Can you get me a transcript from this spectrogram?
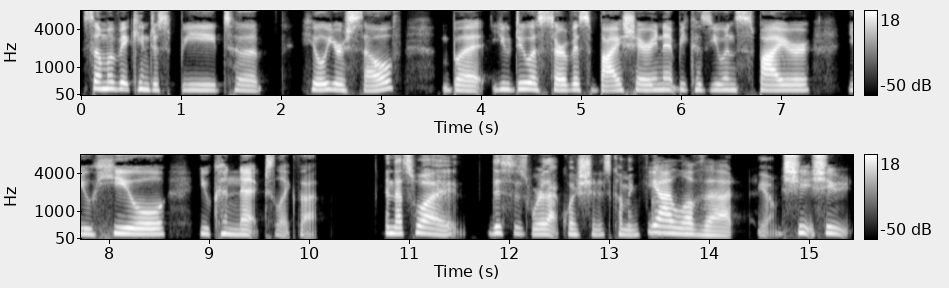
Some of it can just be to heal yourself, but you do a service by sharing it because you inspire, you heal, you connect like that. And that's why this is where that question is coming from. Yeah, I love that. Yeah. She she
